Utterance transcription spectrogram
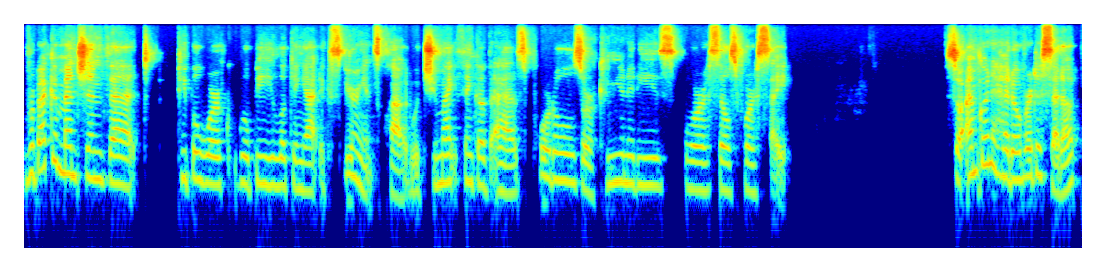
Rebecca mentioned that PeopleWork will be looking at Experience Cloud, which you might think of as portals or communities or a Salesforce site. So I'm going to head over to setup.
